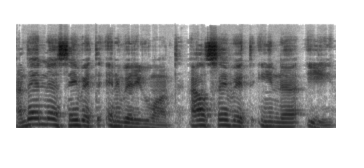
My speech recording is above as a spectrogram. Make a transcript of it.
and then uh, save it anywhere you want. I'll save it in uh, E.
